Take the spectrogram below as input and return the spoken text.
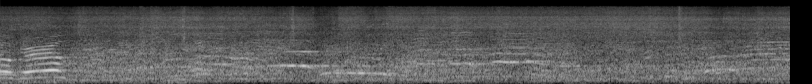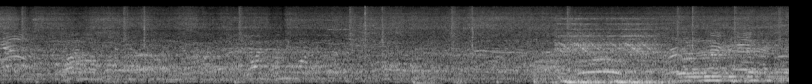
Go, girl. Thirty seconds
